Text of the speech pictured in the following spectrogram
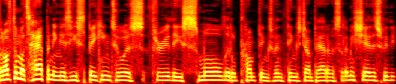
But often what's happening is he's speaking to us through these small little promptings when things jump out of us. So let me share this with you.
